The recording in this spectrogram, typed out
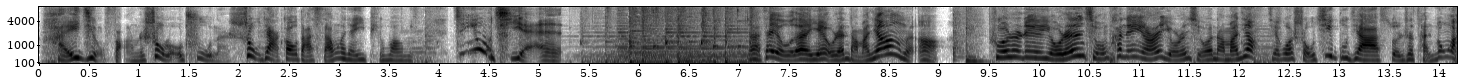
海景房的售楼处呢，售价高达三万块钱一平方米，真有钱。啊，再有的也有人打麻将的啊。说是这个有人喜欢看电影，有人喜欢打麻将，结果手气不佳，损失惨重啊！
